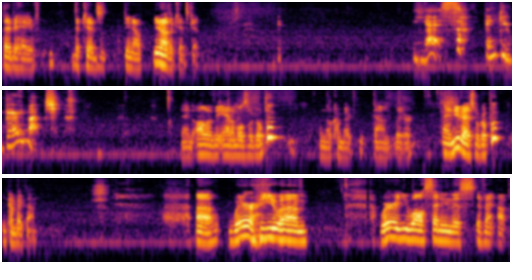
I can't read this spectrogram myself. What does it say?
they behave. The kids, you know, you know how the kids get. Yes, thank you very much. And all of the animals will go poop and they'll come back down later. And you guys will go poop and come back down. Uh, where are you um where are you all setting this event up?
